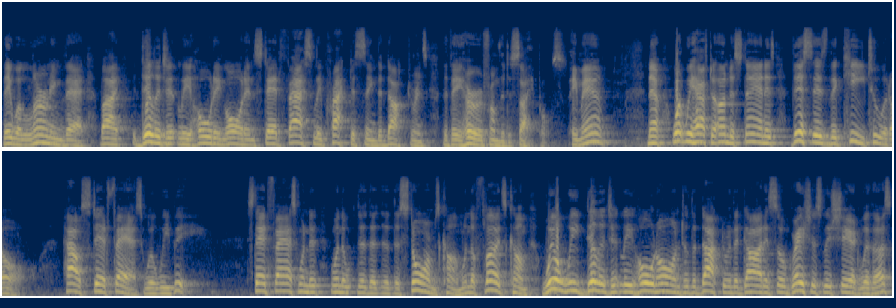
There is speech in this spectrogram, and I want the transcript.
they were learning that by diligently holding on and steadfastly practicing the doctrines that they heard from the disciples. Amen? Now, what we have to understand is this is the key to it all. How steadfast will we be? Steadfast when, the, when the, the, the, the, storms come, when the floods come? Will we diligently hold on to the doctrine that God has so graciously shared with us?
